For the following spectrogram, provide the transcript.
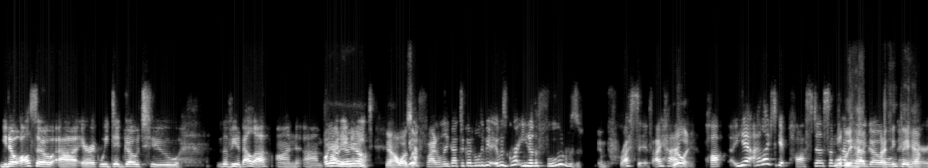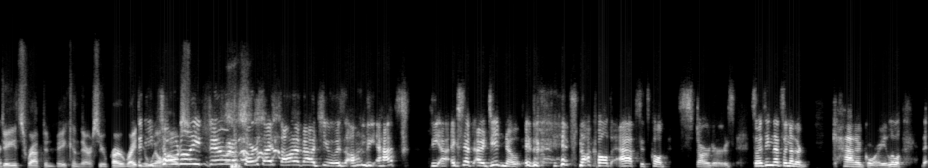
you know, also uh, Eric, we did go to La Vita Bella on um, oh, Friday yeah, yeah, night. Yeah. yeah, how was yeah, it? Finally got to go to Vita. It was great. You know, the food was impressive. I had really, pa- yeah, I like to get pasta sometimes. Well, they had. I, I think they have dates wrapped in bacon there, so you're probably right in your wheelhouse. Totally do, and of course I thought about you. It was on the apps. The except I did note it, it's not called apps; it's called starters. So I think that's another category a little the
